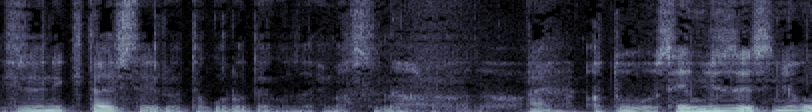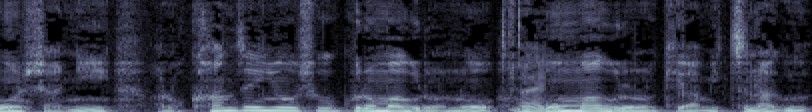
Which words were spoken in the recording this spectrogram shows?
非常に期待しているところでございます。なるほど。はい、あと、先日ですね、御社に、あの、完全養殖黒マグロの本マグロの極みつなぐ、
